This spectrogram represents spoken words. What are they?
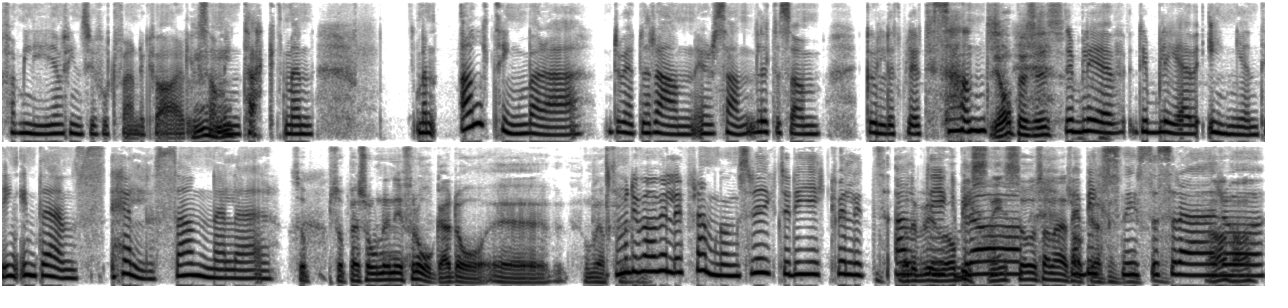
Familjen finns ju fortfarande kvar liksom Mhm. intakt. Men, men allting bara, du vet, rann ur sand. Lite som guldet blev till sand. ja precis. Det blev, det blev ingenting, inte ens hälsan eller... Så, så personen i fråga då, eh, om jag Men det var väldigt framgångsrikt och det gick väldigt, Ja, allt det blev- gick och bra. business och sådana här saker. Med business och sådär. Och,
